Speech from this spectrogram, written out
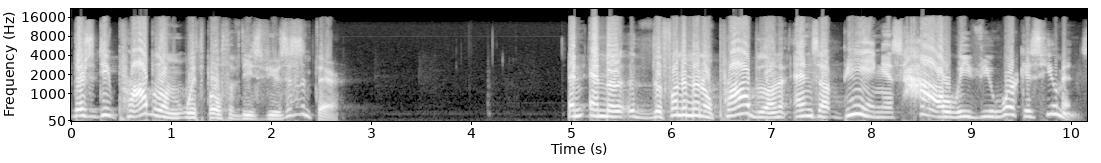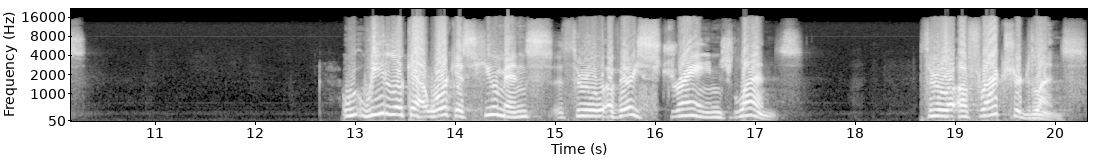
there's a deep problem with both of these views, isn't there? And, and the, the fundamental problem ends up being is how we view work as humans. We look at work as humans through a very strange lens, through a fractured lens.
